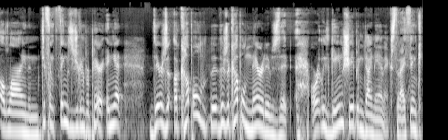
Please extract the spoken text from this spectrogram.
align and different things that you're going to prepare, and yet there's a couple there's a couple narratives that, or at least game shaping dynamics that I think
